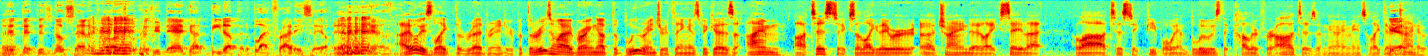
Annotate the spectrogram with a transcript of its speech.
Yeah. that, that there's no Santa Claus because your dad got beat up at a Black Friday sale. Yeah. You know? I always liked the Red Ranger, but the reason why I bring up the Blue Ranger thing is because I'm autistic. So like they were uh, trying to like say that a lot of autistic people and blue is the color for autism. You know what I mean? So like they were Yeah. trying to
